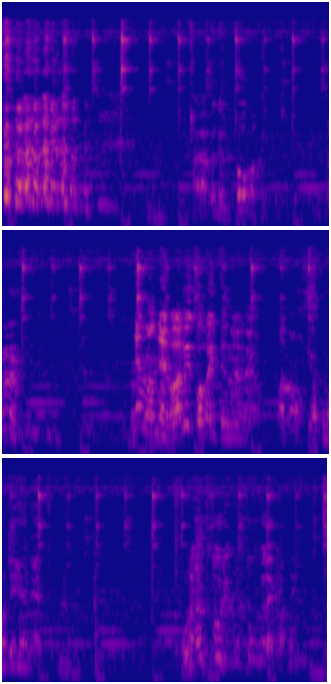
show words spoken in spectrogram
あやっぱでも糖が入ってる。うん。でもね悪い子入ってないのよ。あの横文字変なやつ。うん。アラフトリコ糖ぐらいはね。で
